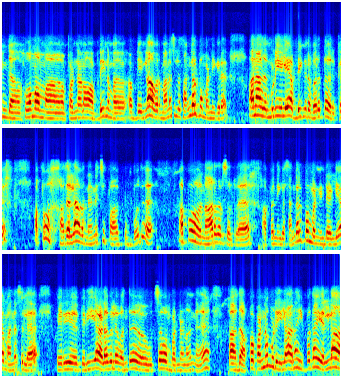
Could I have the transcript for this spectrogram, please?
இந்த ஹோமம் பண்ணணும் அப்படின்னு நம்ம அப்படின்லாம் அவர் மனசுல சங்கல்பம் பண்ணிக்கிறார். ஆனா அது முடியலையே அப்படிங்கிற வருத்தம் இருக்கு. அப்போ அதெல்லாம் அவர் நினைச்சு பார்க்கும்போது அப்போ நாரதர் சொல்றார் அப்ப நீங்க சங்கல்பம் பண்ணிட்ட இல்லையா மனசுல? பெரிய பெரிய அளவுல வந்து உற்சவம் பண்ணணும்னு. அது அப்ப பண்ண முடியல. ஆனா இப்பதான் எல்லாம்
